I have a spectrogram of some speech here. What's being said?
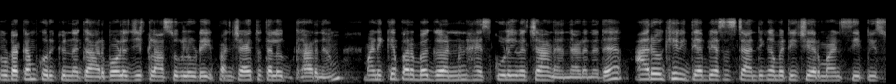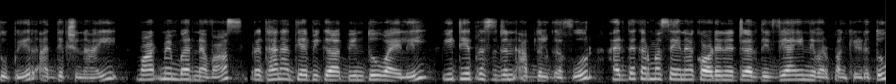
തുടക്കം കുറിക്കുന്ന ഗാർബോളജി ക്ലാസുകളുടെ പഞ്ചായത്ത് തല ഉദ്ഘാടനം മണിക്കപ്പറമ്പ് ഗവൺമെന്റ് ഹൈസ്കൂളിൽ വെച്ചാണ് നടന്നത്. ആരോഗ്യ വിദ്യാഭ്യാസ standing committee chairman C P Supeer അധ്യക്ഷനായി. വാർഡ് മെമ്പർ നവാസ് പ്രധാന അധ്യാപിക Bindu Vayalil P T A president Abdul Gafoor ഹരിതകർമ്മസേന കോർഡിനേറ്റർ ദിവ്യ എന്നിവർ പങ്കെടുത്തു.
